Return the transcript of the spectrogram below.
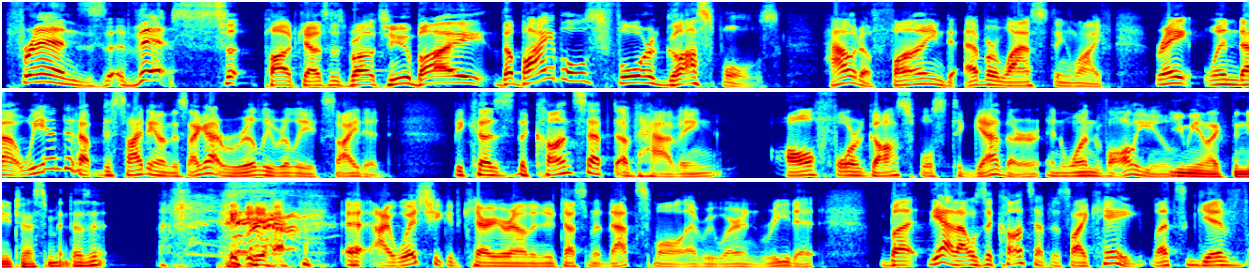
Friends, this podcast is brought to you by the Bible's Four Gospels. How to find everlasting life. Ray, when uh, we ended up deciding on this, I got really, really excited because the concept of having all four Gospels together in one volume. You mean like the New Testament does it? yeah. I wish you could carry around a New Testament that small everywhere and read it. But yeah, that was the concept. It's like, hey, let's give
